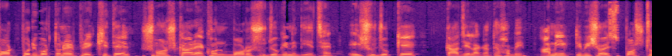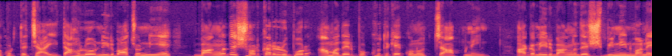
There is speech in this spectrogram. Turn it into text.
পট পরিবর্তনের প্রেক্ষিতে সংস্কার এখন বড় সুযোগ এনে দিয়েছে। এই সুযোগকে কাজে লাগাতে হবে। আমি একটি বিষয় স্পষ্ট করতে চাই, তা হলো নির্বাচন নিয়ে বাংলাদেশ সরকারের উপর আমাদের পক্ষ থেকে কোনো চাপ নেই। আগামীর বাংলাদেশ বিনির্মাণে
